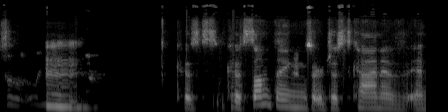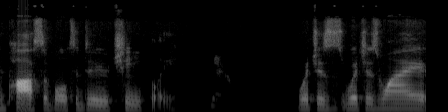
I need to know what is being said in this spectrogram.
Absolutely. Mm. because because some things are just kind of impossible to do cheaply Yeah. which is which is why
